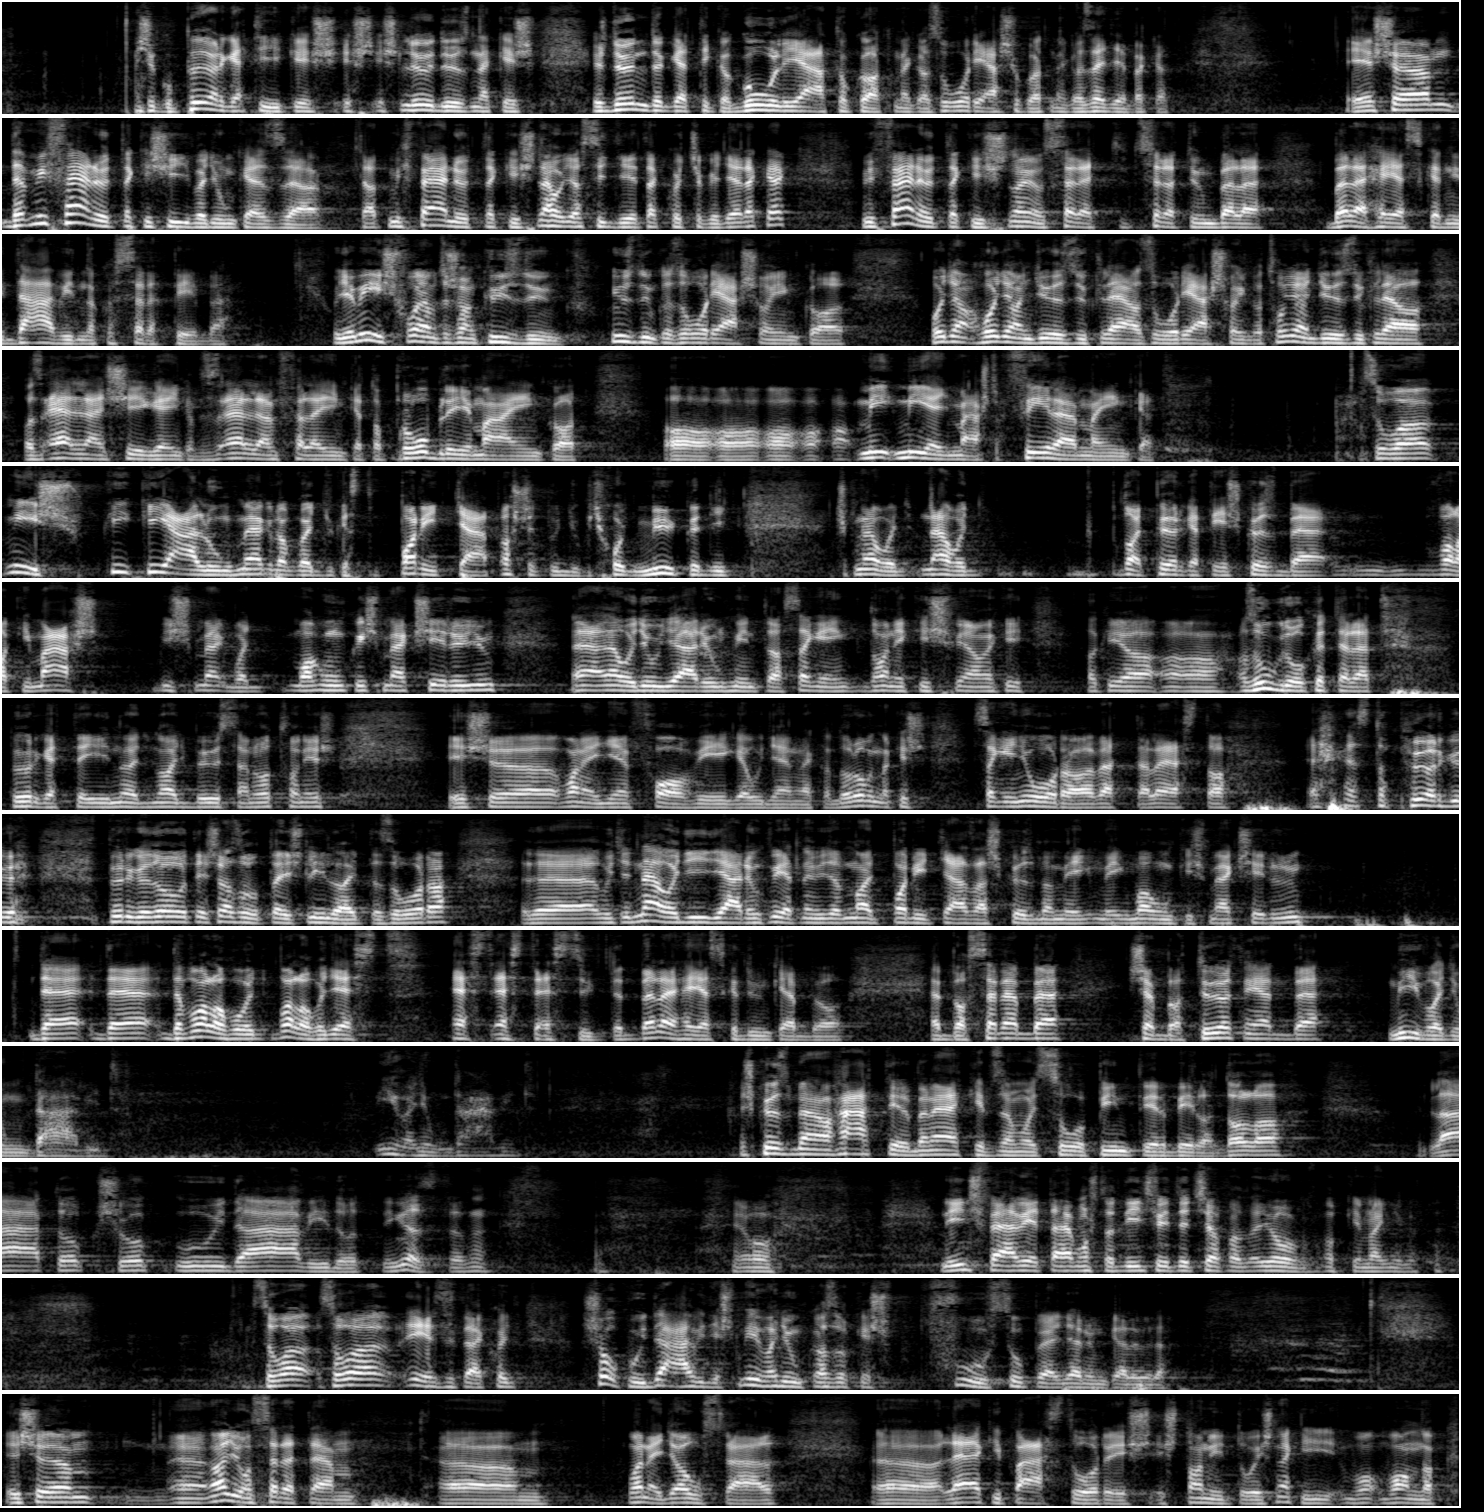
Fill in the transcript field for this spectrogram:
és akkor pörgetik, és, és, és lődöznek, és, és döntögetik a góliátokat, meg az óriásokat, meg az egyebeket. És, de mi felnőttek is így vagyunk ezzel. Tehát mi felnőttek is, nehogy azt higgyétek, hogy csak a gyerekek, mi felnőttek is nagyon szeret, szeretünk bele, belehelyezkedni Dávidnak a szerepébe. Ugye mi is folyamatosan küzdünk, küzdünk az óriásainkkal, hogyan, hogyan győzzük le az óriásainkat, hogyan győzzük le a, az ellenségeinket, az ellenfeleinket, a problémáinkat, a, a, a, a, mi, mi egymást, a félelmeinket. Szóval mi is ki, kiállunk, megragadjuk ezt a paritját, azt sem tudjuk, hogy hogy működik, csak nehogy, nehogy nagy pörgetés közben valaki más is meg, vagy magunk is megsérüljünk, nehogy úgy járjunk, mint a szegény Dani kisfiam, aki, aki a, a, az ugrókötelet pörgette így nagy, nagy bőszen otthon, és, és uh, van egy ilyen fal vége ugye ennek a dolognak, és szegény órral vette le ezt a, ezt a pörgő, pörgő dolgot, és azóta is lila itt az óra. De, úgyhogy nehogy így járunk véletlenül, hogy a nagy paritjázás közben még, még magunk is megsérülünk de, de, de valahogy, valahogy ezt, ezt, ezt tesszük. Tehát belehelyezkedünk ebbe a, ebbe a szerepbe, és ebbe a történetbe. Mi vagyunk Dávid. Mi vagyunk Dávid. És közben a háttérben elképzelem, hogy szól Pintér Béla dala, látok sok új Dávidot. Igaz? Jó. Nincs felvétel most a dicsőítő csapat. Jó, oké, megnyugodtam. Szóval, szóval érzitek, hogy sok új Dávid, és mi vagyunk azok, és fú, szuper, gyerünk előre. És öm, nagyon szeretem, öm, van egy ausztrál lelkipásztor és, és tanító, és neki vannak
